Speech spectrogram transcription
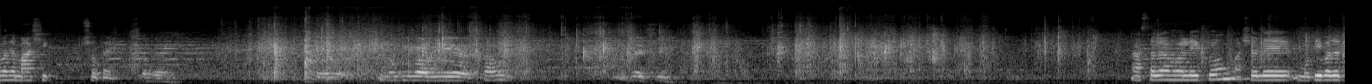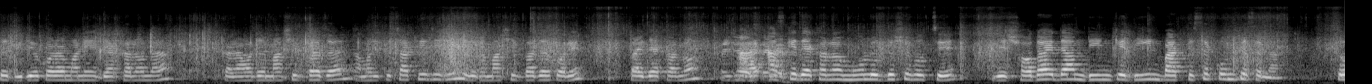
আমাদের মাসিক সদাই। সবাই তো মুদি মাল নিয়ে আসলাম। দেখি। আসসালামু আলাইকুম। আসলে মুদিবাজারতে ভিডিও করা মানে দেখানো না। কারণ আমাদের মাসিক বাজার আমাদের তো চাকরিজীবী এজন্য মাসিক বাজার করে তাই দেখানো। আর এই। আজকে দেখানোর মূল উদ্দেশ্য হচ্ছে যে সদায় দাম দিনকে দিন বাড়তেছে কমতেছে না। তো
